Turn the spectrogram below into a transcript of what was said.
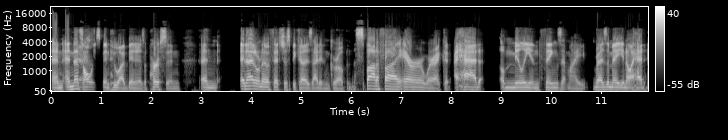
and and that's Yeah. always been who I've been as a person, and and I don't know if that's just because I didn't grow up in the Spotify era where I could I had a million things at my resume. You know, I had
